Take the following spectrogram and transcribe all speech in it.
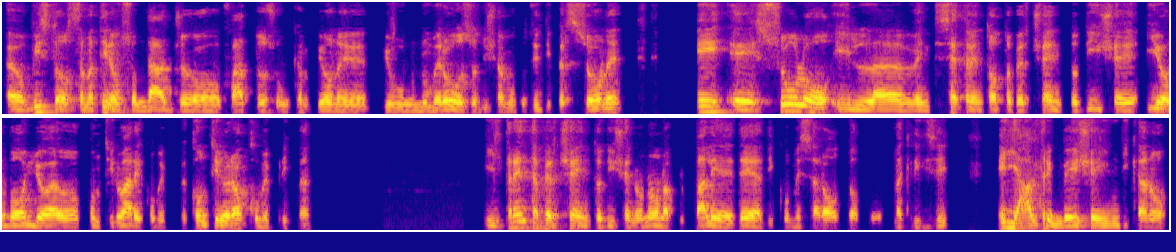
eh, ho visto stamattina un sondaggio fatto su un campione più numeroso, diciamo così, di persone e eh, solo il 27-28% dice io voglio eh, continuare come, continuerò come prima, il 30% dice non ho la più pallida idea di come sarò dopo la crisi e gli altri invece indicano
